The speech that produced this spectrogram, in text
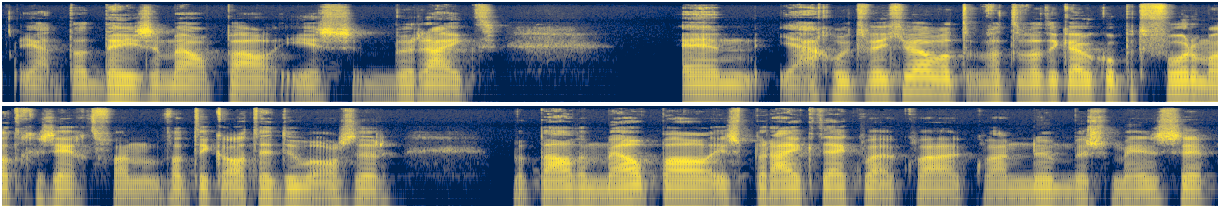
ja, dat deze mijlpaal is bereikt. En ja, goed, weet je wel wat, wat, wat ik ook op het forum had gezegd van wat ik altijd doe als er een bepaalde mijlpaal is bereikt hè, qua, qua, qua nummers mensen,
